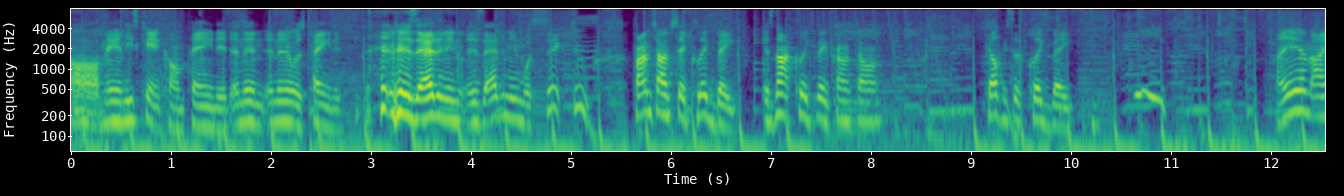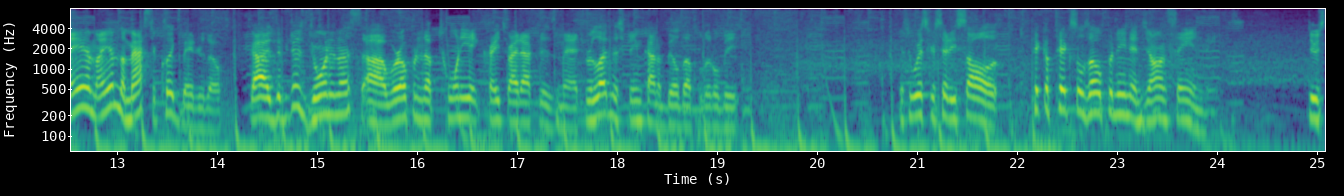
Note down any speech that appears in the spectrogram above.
"Oh man, these can't come painted," and then and then it was painted. his editing his editing was sick too. Primetime said clickbait. It's not clickbait, Primetime. Kelphi says clickbait. I am, I am, I am the master clickbaiter though. Guys, if you're just joining us, uh, we're opening up 28 crates right after this match. We're letting the stream kind of build up a little bit. Mr. Whisker said he saw Pick a Pixels opening and John Sandman. Dude,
